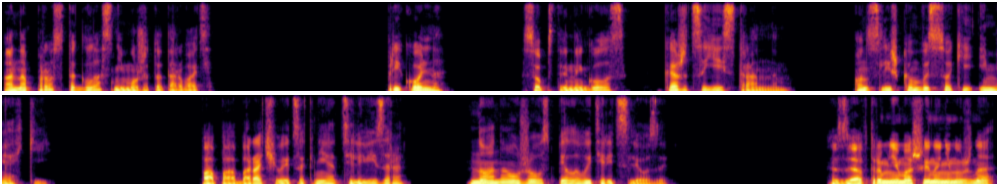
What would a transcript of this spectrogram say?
Она просто глаз не может оторвать. Прикольно. Собственный голос кажется ей странным. Он слишком высокий и мягкий. Папа оборачивается к ней от телевизора, но она уже успела вытереть слезы. Завтра мне машина не нужна.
